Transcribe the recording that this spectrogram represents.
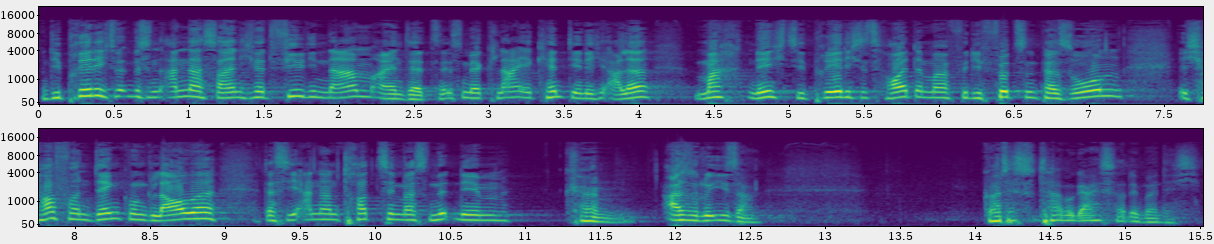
Und die Predigt wird ein bisschen anders sein. Ich werde viel die Namen einsetzen. Ist mir klar, ihr kennt die nicht alle. Macht nichts. Die Predigt ist heute mal für die 14 Personen. Ich hoffe und denke und glaube, dass die anderen trotzdem was mitnehmen können. Also Luisa, Gott ist total begeistert über dich.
